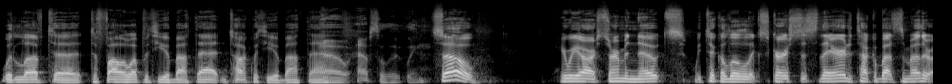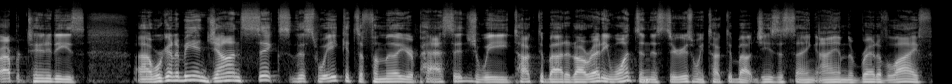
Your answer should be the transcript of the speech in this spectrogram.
would love to to follow up with you about that and talk with you about that. Oh, absolutely. So here we are, sermon notes. We took a little excursus there to talk about some other opportunities. Uh, we're going to be in John 6 this week. It's a familiar passage. We talked about it already once in this series when we talked about Jesus saying, I am the bread of life.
